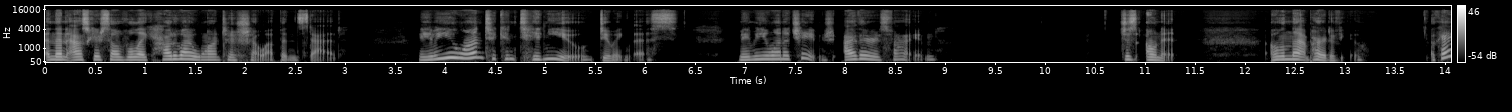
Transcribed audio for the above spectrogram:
And then ask yourself, well, like, how do I want to show up instead? Maybe you want to continue doing this Maybe you want to change. Either is fine. Just own it. Own that part of you. Okay?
